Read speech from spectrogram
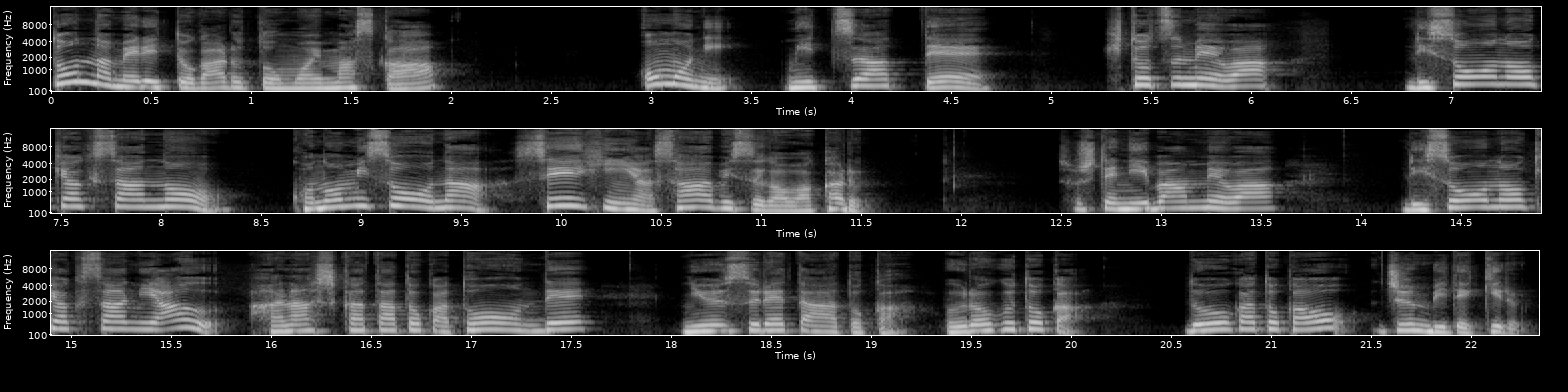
どんなメリットがあると思いますか？主に3つあって、1つ目は理想のお客さんの好みそうな製品やサービスがわかる。そして2番目は、理想のお客さんに合う話し方とかトーンで、ニュースレターとかブログとか動画とかを準備できる。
